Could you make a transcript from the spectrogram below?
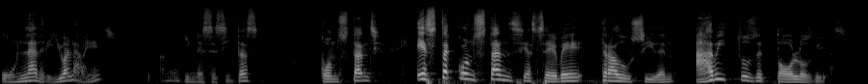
un ladrillo a la vez. Claro. Y necesitas constancia. Esta constancia se ve traducida en hábitos de todos los días.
